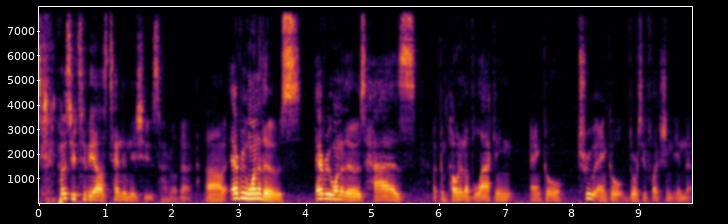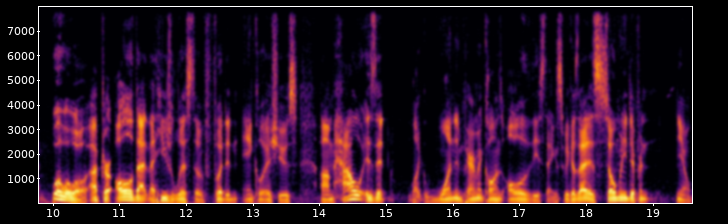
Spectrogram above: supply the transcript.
posterior tibialis tendon issues. Sorry about that. Uh, every one of those, every one of those has a component of lacking ankle true ankle dorsiflexion in them. Whoa, whoa, whoa! After all of that, that huge list of foot and ankle issues, um, how is it like one impairment causes all of these things? Because that is so many different, you know,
